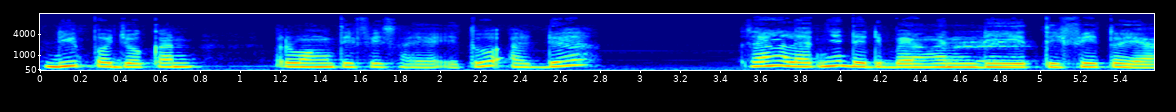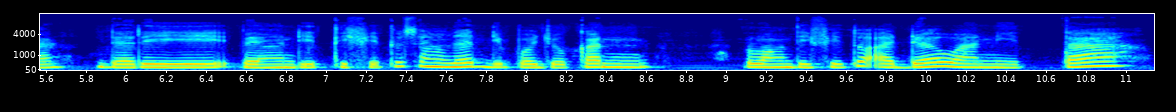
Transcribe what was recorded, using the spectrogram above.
di pojokan ruang TV saya itu ada saya ngelihatnya dari bayangan di TV itu ya. Dari bayangan di TV itu saya ngeliat di pojokan ruang TV itu ada wanita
